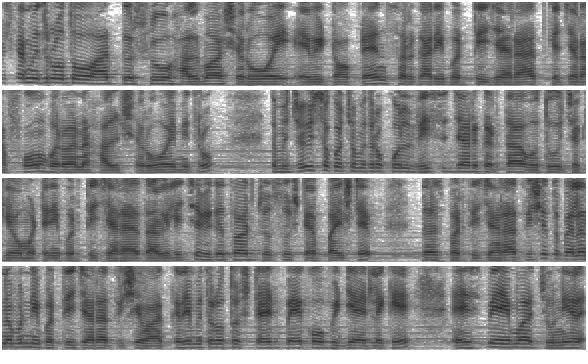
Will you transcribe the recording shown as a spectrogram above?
નમસ્કાર મિત્રો, તો વાત કરશું હાલમાં શરૂ હોય એવી ટોપ ટેન સરકારી ભરતી જાહેરાત કે જેના ફોર્મ ભરવાના હાલ શરૂ હોય મિત્રો. તમે જોઈ શકો છો મિત્રો, કુલ વીસ હજાર કરતાં વધુ જગ્યાઓ માટેની ભરતી જાહેરાત આવેલી છે. વિગતવાર જોશું સ્ટેપ બાય સ્ટેપ દસ ભરતી જાહેરાત વિશે. તો પહેલા નંબરની ભરતી જાહેરાત વિશે વાત કરીએ મિત્રો, તો સ્ટેટ બેંક ઓફ ઇન્ડિયા એટલે કે એસબીઆઈમાં જુનિયર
